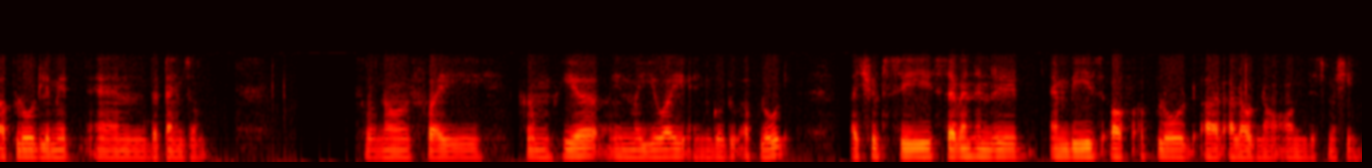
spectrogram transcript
upload limit, and the time zone. So now if I come here in my UI and go to upload, I should see 700 MBs of upload are allowed now on this machine.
